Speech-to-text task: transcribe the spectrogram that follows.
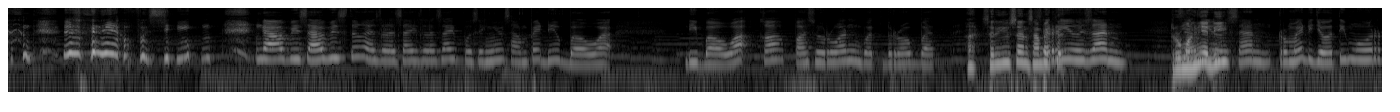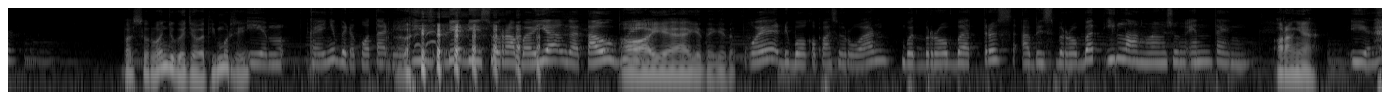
Terus dia pusing. Nggak habis-habis tuh nggak selesai-selesai. Pusingnya sampai dia bawa dibawa ke Pasuruan buat berobat. Hah, seriusan sampai ke seriusan. Rumahnya di? Seriusan. Rumahnya di Jawa Timur Pasuruan juga Jawa Timur sih. iya kayaknya beda kota deh dia, dia di Surabaya nggak tahu gue Oh iya gitu-gitu. pokoknya dibawa ke Pasuruan buat berobat terus abis berobat hilang langsung enteng Orangnya. iya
